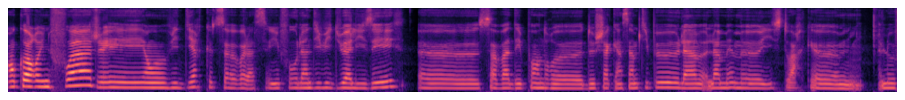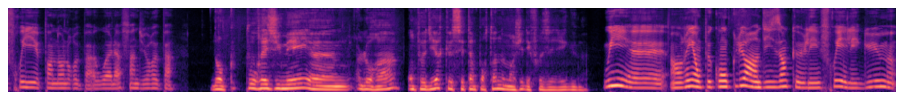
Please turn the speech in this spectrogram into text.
Encore une fois, j'ai envie de dire que ça, voilà, il faut l'individualiser. Euh, ça va dépendre euh, de chacun. C'est un petit peu la, même euh, histoire que le fruit pendant le repas ou à la fin du repas. Donc pour résumer, euh, Laura, on peut dire que c'est important de manger des fruits et légumes. Oui, euh, Henri, on peut conclure en disant que les fruits et légumes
